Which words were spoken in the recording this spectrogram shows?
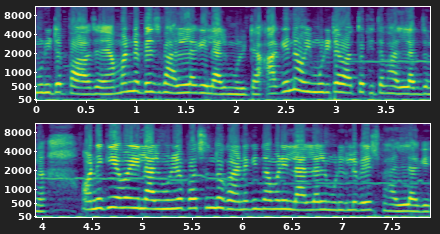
মুড়িটা পাওয়া যায়। আমার না বেশ ভালো লাগে লাল মুড়িটা। আগে না ওই মুড়িটা অত খেতে ভালো লাগতো না। অনেকেই আবার এই লাল মুড়িটা পছন্দ করে না, কিন্তু আমার এই লাল লাল মুড়িগুলো বেশ ভালো লাগে।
